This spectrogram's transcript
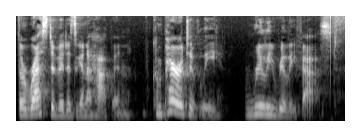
the rest of it is going to happen comparatively really, really fast.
